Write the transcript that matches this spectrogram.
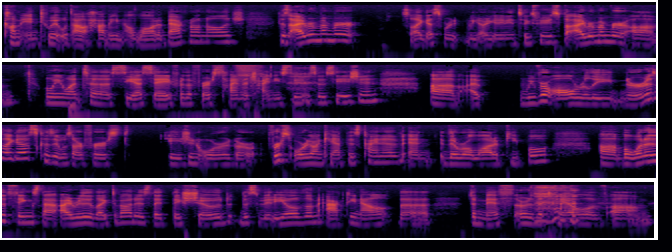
come into it without having a lot of background knowledge. Because I remember, so I guess we're, we are getting into experience, but I remember um, when we went to CSA for the first time, the Chinese Student Association, um, I we were all really nervous, I guess, because it was our first Asian org or first org on campus, kind of, and there were a lot of people. Um, but one of the things that I really liked about it is that they showed this video of them acting out the the myth or the tale of um,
